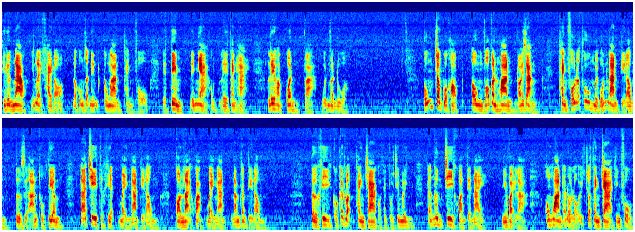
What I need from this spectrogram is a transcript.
thì đường nào những lời khai đó nó cũng dẫn đến công an thành phố để tìm đến nhà ông Lê Thanh Hải, Lê Hoàng Quân và Nguyễn Văn Đùa. Cũng trong cuộc họp, ông Võ Văn Hoan nói rằng thành phố đã thu 14.000 tỷ đồng từ dự án Thủ Thiêm, đã chi thực hiện 7.000 tỷ đồng, còn lại khoảng 7.500 tỷ đồng. Từ khi có kết luận thanh tra của thành phố Hồ Chí Minh đã ngưng chi khoản tiền này, như vậy là ông Hoan đã đổ lỗi cho thanh tra chính phủ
